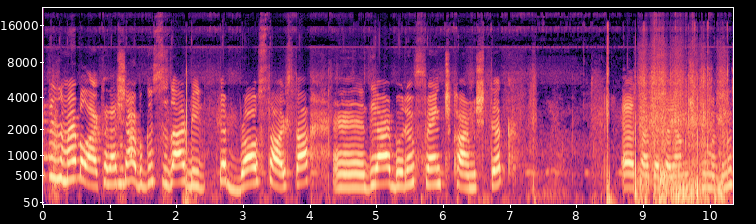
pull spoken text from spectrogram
Hepinize merhabalar arkadaşlar. Bugün sizler birlikte Brawl Stars'ta eee, diğer bölüm Frank çıkarmıştık. Evet arkadaşlar yanlış duymadınız.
